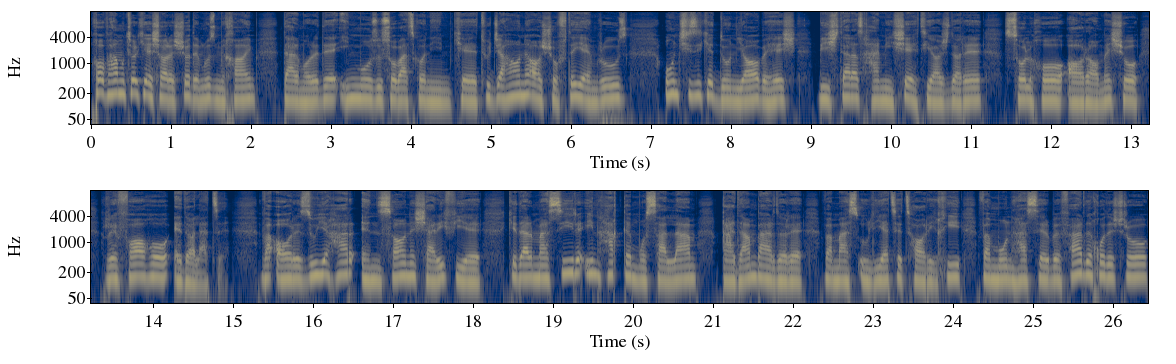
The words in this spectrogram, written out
خب همونطور که اشاره شد امروز می‌خوایم در مورد این موضوع صحبت کنیم که تو جهان آشفته امروز اون چیزی که دنیا بهش بیشتر از همیشه احتیاج داره صلح و آرامش و رفاه و عدالته و آرزوی هر انسان شریفیه که در مسیر این حق مسلم قدم برداره و مسئولیت تاریخی و منحصر به فرد خودش رو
